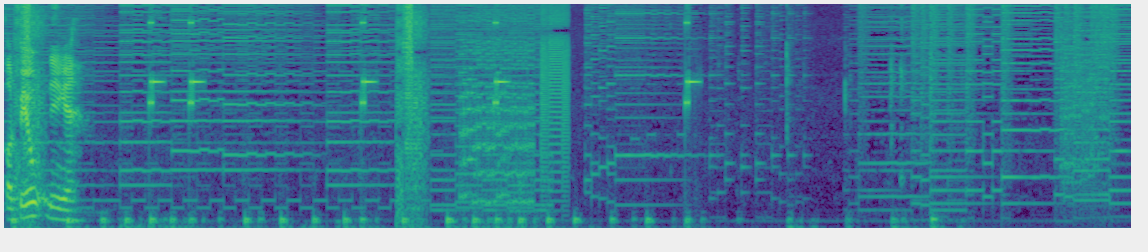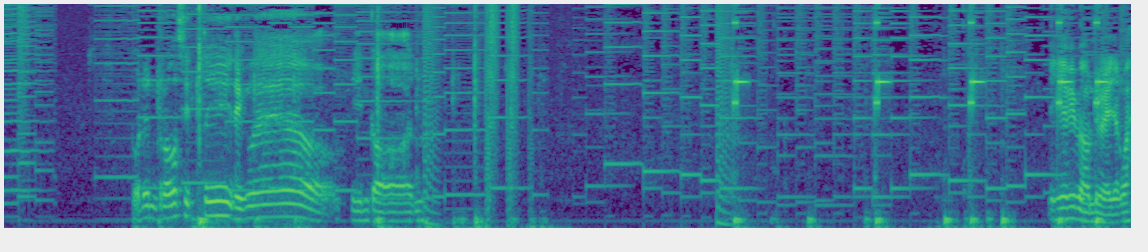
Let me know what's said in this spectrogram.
คอนฟิวนี่ไง โกลเด้นโรสซิตี้ถึงแล้วยินก่อน ไอ้เหี้ยพี่เบาเหนื่อยจังวะ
